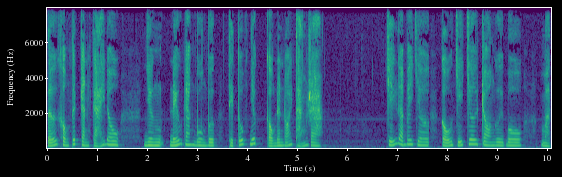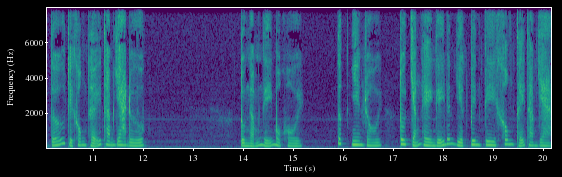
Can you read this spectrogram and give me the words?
tớ không thích tranh cãi đâu, nhưng nếu đang buồn bực thì tốt nhất cậu nên nói thẳng ra. Chỉ là bây giờ cậu chỉ chơi trò người bồ mà tớ thì không thể tham gia được. Tôi ngẫm nghĩ một hồi. Tất nhiên rồi, tôi chẳng hề nghĩ đến việc Pinky không thể tham gia.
